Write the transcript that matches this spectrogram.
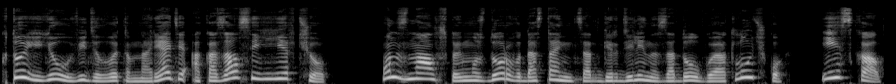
кто ее увидел в этом наряде, оказался Еерчоп. Он знал, что ему здорово достанется от Герделины за долгую отлучку, и искал,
